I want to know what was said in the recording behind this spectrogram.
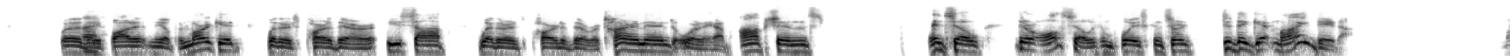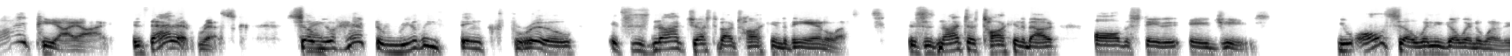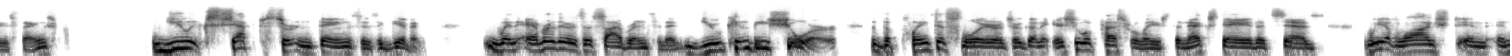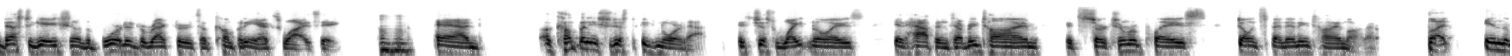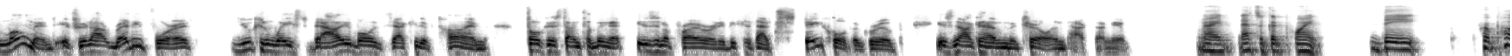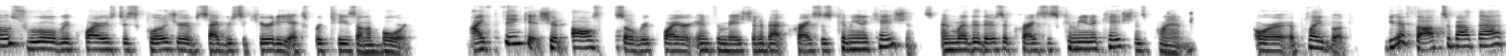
whether right. they bought it in the open market, whether it's part of their ESOP, whether it's part of their retirement or they have options. And so they're also, as employees concerned, did they get my data? My PII, is that at risk? So right. you have to really think through. It's is not just about talking to the analysts. This is not just talking about all the state AGs. You also, when you go into one of these things, you accept certain things as a given. Whenever there's a cyber incident, you can be sure that the plaintiff's lawyers are going to issue a press release the next day that says, We have launched an investigation of the board of directors of company XYZ. Mm-hmm. And a company should just ignore that. It's just white noise. It happens every time. It's search and replace. Don't spend any time on it. But in the moment, if you're not ready for it, you can waste valuable executive time focused on something that isn't a priority because that stakeholder group is not going to have a material impact on you. Right. That's a good point. The proposed rule requires disclosure of cybersecurity expertise on a board. I think it should also require information about crisis communications and whether there's a crisis communications plan or a playbook. Do you have thoughts about that?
